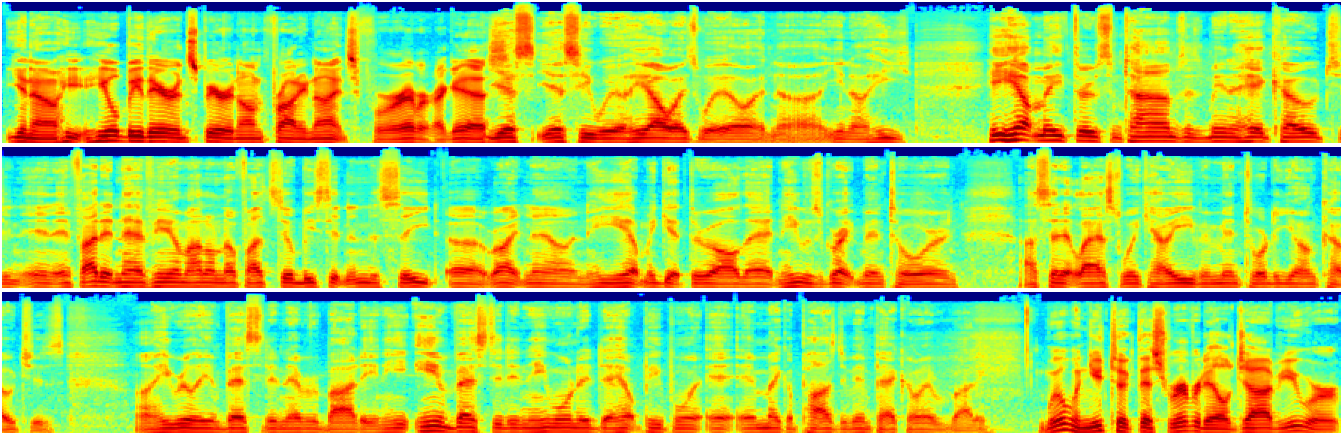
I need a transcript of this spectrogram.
you know he he'll be there in spirit on Friday nights forever, I guess. Yes, yes, he will. He always will, and uh, you know he he helped me through some times as being a head coach, and, and if I didn't have him, I don't know if I'd still be sitting in the seat uh, right now. And he helped me get through all that, and he was a great mentor. And I said it last week how he even mentored the young coaches. Uh, he really invested in everybody, and he, he invested in. He wanted to help people and, and make a positive impact on everybody. Well, when you took this Riverdale job, you were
